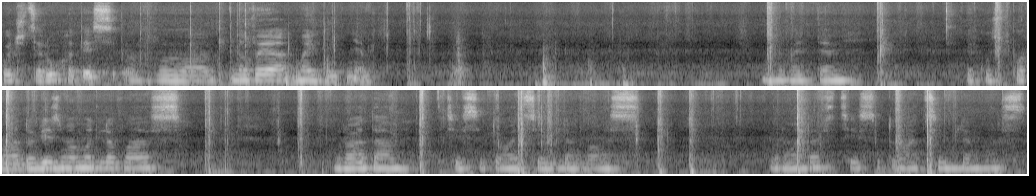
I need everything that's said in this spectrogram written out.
Хочеться рухатись в нове майбутнє. Давайте якусь пораду візьмемо для вас. Порада в цій ситуації для вас. Порада в цій ситуації для вас.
